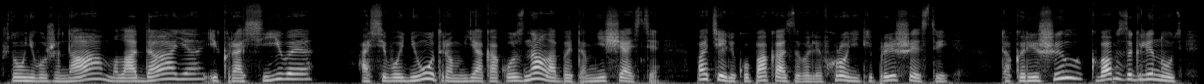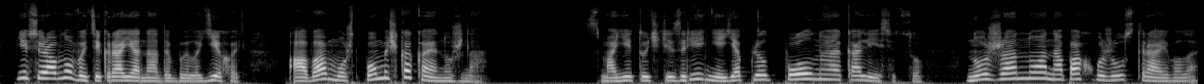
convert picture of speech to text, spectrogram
что у него жена молодая и красивая. А сегодня утром я, как узнал об этом несчастье, по телеку показывали в хронике происшествий, так и решил к вам заглянуть. Мне все равно в эти края надо было ехать, а вам, может, помощь какая нужна?» С моей точки зрения я плел полную околесицу, но Жанну она, похоже, устраивала.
